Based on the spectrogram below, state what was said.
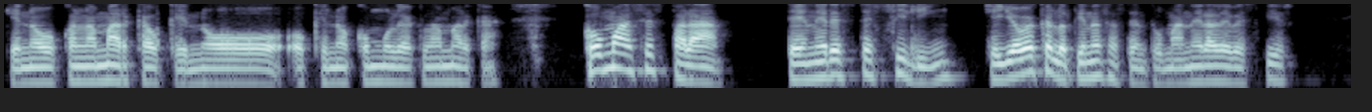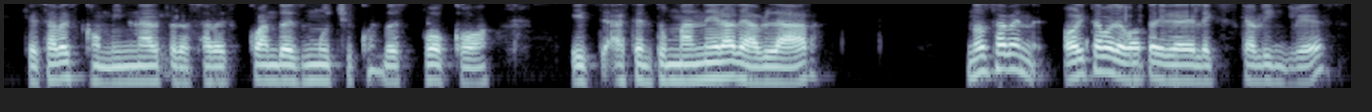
que no con la marca o que no, o que no comulga con la marca. ¿Cómo haces para tener este feeling que yo veo que lo tienes hasta en tu manera de vestir? Que sabes combinar, pero sabes cuándo es mucho y cuándo es poco, y hasta en tu manera de hablar. No saben, ahorita le voy a pedir a Alexis que hable inglés.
